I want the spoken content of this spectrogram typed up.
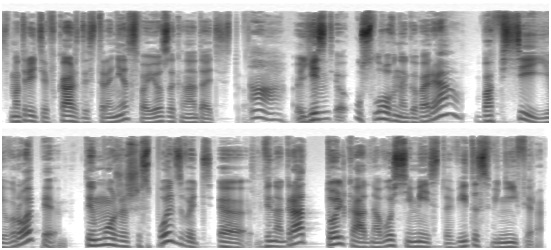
Смотрите, в каждой стране свое законодательство. А. Есть, э, условно говоря, во всей Европе ты можешь использовать э, виноград только одного семейства, витас винифера.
